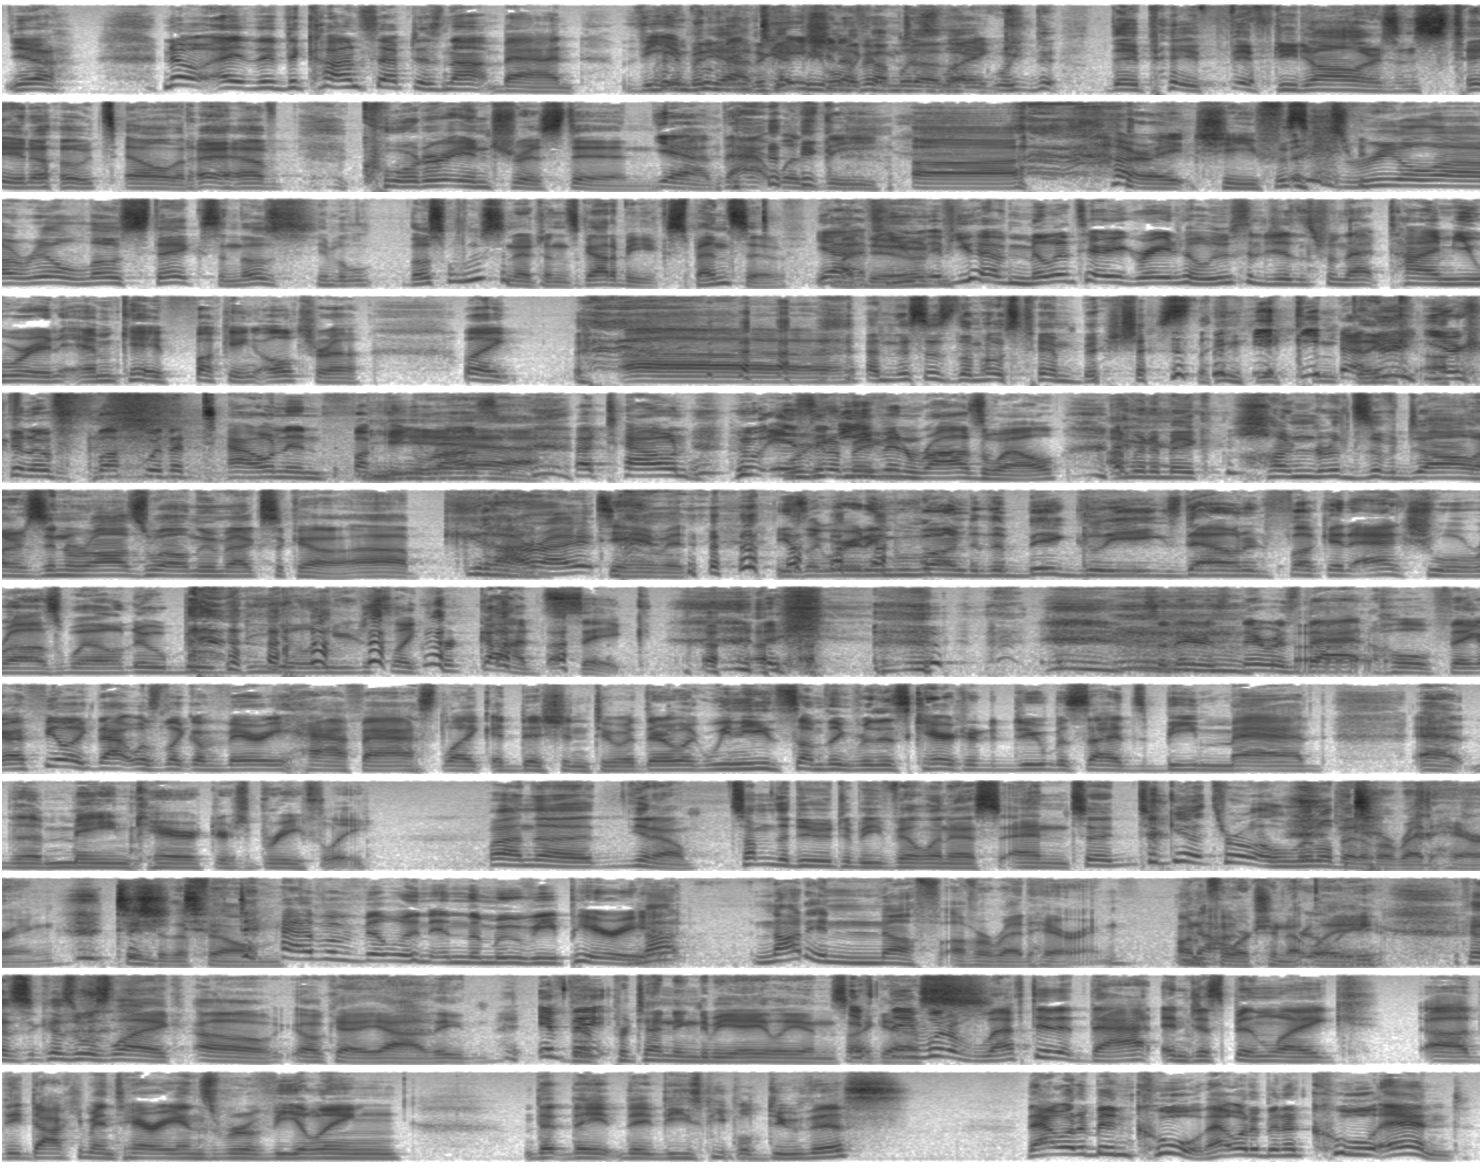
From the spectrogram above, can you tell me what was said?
Yeah. No, I, the, the concept is not bad. The yeah, implementation to of it was to like, like, we, they pay fifty dollars and stay in a hotel that I have quarter interest in. yeah, that was the Uh, All right, Chief. This is real, uh, real low stakes, and those those hallucinogens got to be expensive. yeah, if dude. you if you have military grade hallucinogens from that time you were in MK fucking Ultra, like uh and this is the most ambitious thing you can yeah, think of. you're gonna fuck with a town in fucking Yeah. Roswell, a town who isn't gonna make- even Roswell. I'm going to make hundreds of dollars in Roswell, New Mexico. Uh, God all right. damn it. He's like, we're gonna move on to the big leagues down in fucking actual Roswell, no big deal. And you're just like, for God's sake. So there's there was that whole thing. I feel like that was like a very half-assed like addition to it. They're like, we need something for this character to do besides be mad at the main characters briefly. Well, and the you know something to do to be villainous and to to get throw a little bit of a red herring into the film. To have a villain in the movie, period. Not not enough of a red herring, Not unfortunately, really. because because it was like, oh, okay, yeah, they If they're they- pretending to be aliens. I guess. if guess they would have left it at that and just been like uh, the documentarians revealing that they, they these people do this, that would have been cool. That would have been a cool end.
